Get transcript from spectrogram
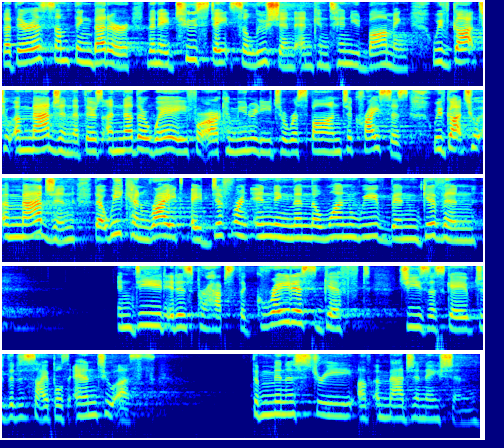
that there is something better than a two state solution and continued bombing. We've got to imagine that there's another way for our community to respond to crisis. We've got to imagine that we can write a different ending than the one we've been given. Indeed, it is perhaps the greatest gift Jesus gave to the disciples and to us the ministry of imagination.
